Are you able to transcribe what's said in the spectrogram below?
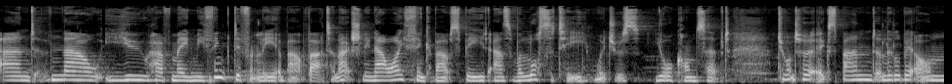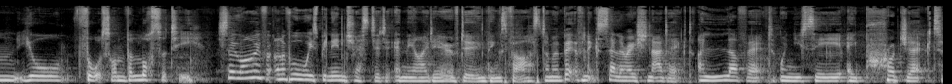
and now you have made me think differently about that. And actually, now I think about speed as velocity, which was your concept. Do you want to expand a little bit on your thoughts on velocity? So I've I've always been interested in the idea of doing things fast. I'm a bit of an acceleration addict. I love it when you see a project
